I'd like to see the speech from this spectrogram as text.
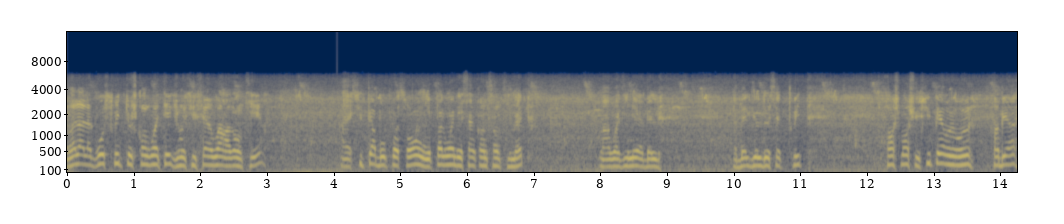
Voilà la grosse truite que je convoitais, que je me suis fait avoir avant-hier. Un super beau poisson, il est pas loin des 50 cm. On va avoisiner la belle, la belle gueule de cette truite. Franchement, je suis super heureux. Fabien,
